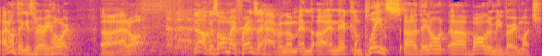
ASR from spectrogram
I don't think it's very hard uh, at all. No, because all my friends are having them, and, uh, and their complaints, uh, they don't uh, bother me very much.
